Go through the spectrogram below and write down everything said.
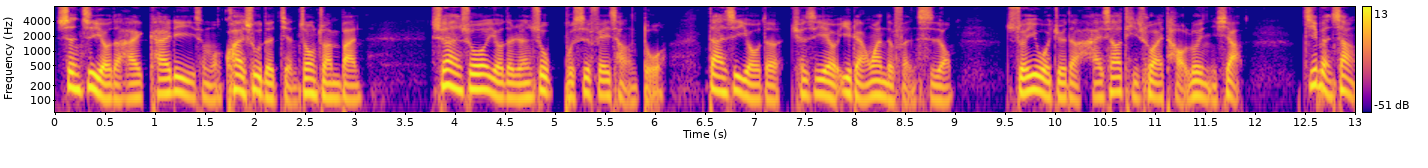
甚至有的还开立什么快速的减重专班。虽然说有的人数不是非常多，但是有的确实也有一两万的粉丝哦。所以我觉得还是要提出来讨论一下。基本上，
